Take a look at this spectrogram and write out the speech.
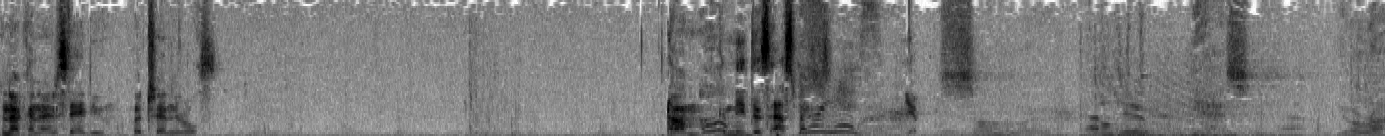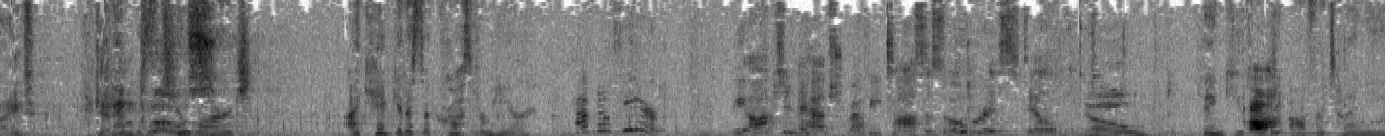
I'm not gonna understand you, but tendrils. Um, I need this aspect. There he is. Yep. Somewhere. That'll do. Yes. You're right. Getting That is close. too large. I can't get us across from here. Have no fear. The option to have Scruffy toss us over is still. No. Thank you for Ah. the offer, Taimi,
